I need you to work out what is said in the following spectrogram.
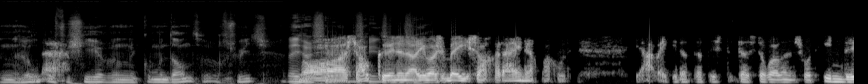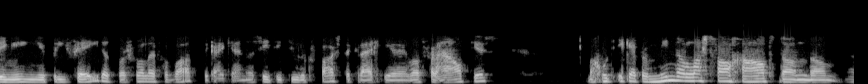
een hulpofficier, nou. een commandant of zoiets? Oh, zou kunnen. Nou, die was een beetje zagrijnig, maar goed. Ja, weet je, dat, dat, is, dat is toch wel een soort indringen in je privé. Dat was wel even wat. Kijk, en dan zit hij natuurlijk vast. Dan krijg je wat verhaaltjes. Maar goed, ik heb er minder last van gehad dan, dan, uh,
